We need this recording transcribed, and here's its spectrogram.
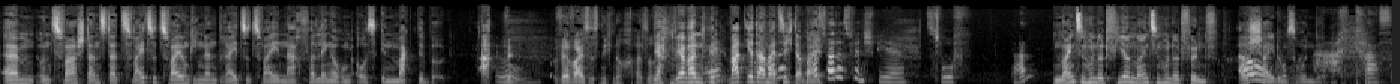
Ähm, und zwar stand es da 2 zu 2 und ging dann 3 zu 2 nach Verlängerung aus in Magdeburg. Ah. Wer, wer, weiß es nicht noch? Also ja, wer war, äh, wart ihr was damals nicht dabei? Was war das für ein Spiel? Zwei, wann? 1904 und 1905. Ausscheidungsrunde. Oh, ach krass,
